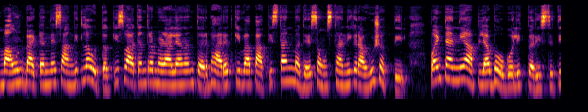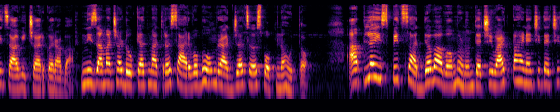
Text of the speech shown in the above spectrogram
माउंट बॅटनने सांगितलं होतं की स्वातंत्र्य मिळाल्यानंतर भारत किंवा पाकिस्तानमध्ये संस्थानिक राहू शकतील पण त्यांनी आपल्या भौगोलिक परिस्थितीचा विचार करावा. निजामाच्या डोक्यात मात्र सार्वभौम राज्याचं स्वप्न होतं. आपलं इस्पित साध्य व्हावं म्हणून त्याची वाट पाहण्याची त्याची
